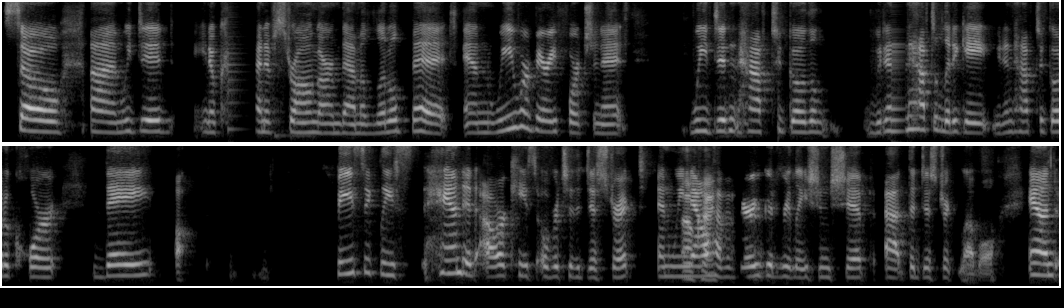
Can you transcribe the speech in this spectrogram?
So um, we did you know kind of strong arm them a little bit, and we were very fortunate. We didn't have to go the we didn't have to litigate. We didn't have to go to court. They basically handed our case over to the district and we okay. now have a very good relationship at the district level. And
